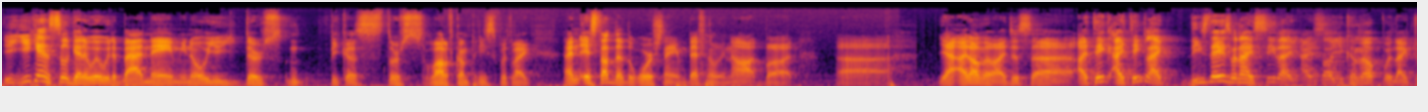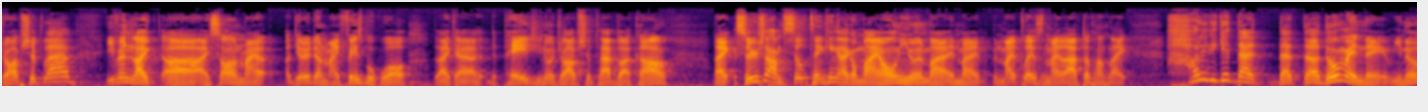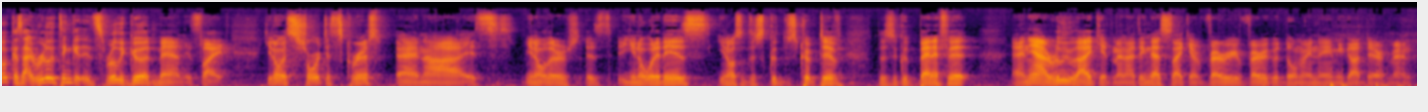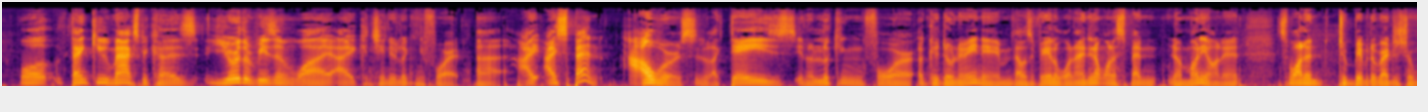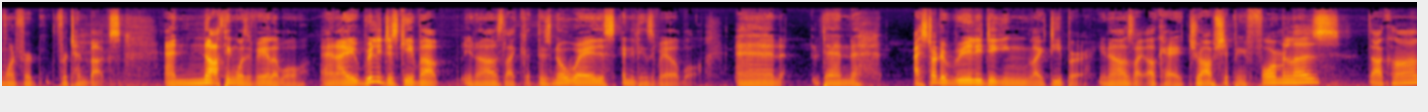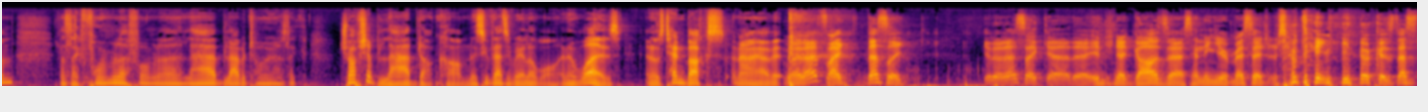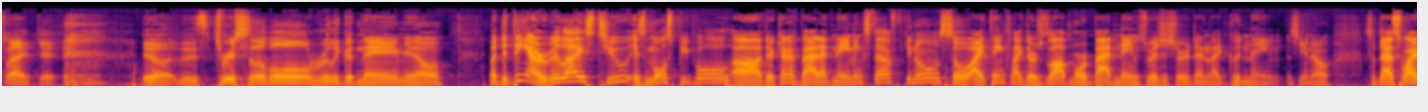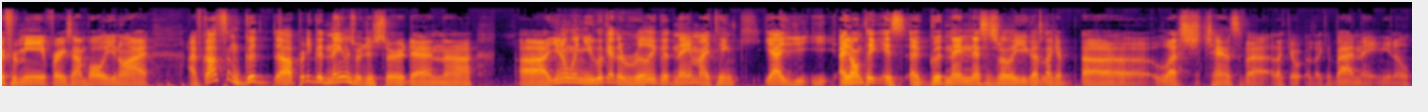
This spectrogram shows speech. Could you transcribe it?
you, you can still get away with a bad name, you know. You there's because there's a lot of companies with like, and it's not that the worst name, definitely not, but uh, yeah, I don't know. I just uh, I think I think like these days when I see like I saw you come up with like Dropship Lab. Even like uh, I saw on my the other day on my Facebook wall, like uh, the page, you know, dropshiplab.com. Like seriously, I'm still thinking like on my own, you know, in my in my in my place in my laptop. I'm like, how did he get that that uh, domain name? You know, because I really think it, it's really good, man. It's like you know, it's short, it's crisp, and uh, it's you know, there's it's you know what it is. You know, so there's good descriptive, there's a good benefit, and yeah, I really like it, man. I think that's like a very very good domain name you got there, man. Well, thank you, Max, because you're the reason why I continued looking for it. Uh, I I spent hours, you know, like days, you know, looking for a good domain name that was available, and I didn't want to spend you know money on it, so wanted to be able to register one for for ten bucks, and nothing was available, and I really just gave up. You know, I was like, "There's no way this anything's available," and then I started really digging like deeper. You know, I was like, okay, dropshippingformulas.com. I was like, formula, formula, lab, laboratory. I was like, dropshiplab.com. Let's see if that's available. And it was. And it was 10 bucks, and I have it. Well, that's like that's like you know that's like uh, the internet gods uh, sending you a message or something, you know, because that's like uh, you know this three syllable, really good name, you know. But the thing I realized too is most people uh, they're kind of bad at naming stuff, you know. So I think like there's a lot more bad names registered than like good names, you know. So that's why for me, for example, you know, I I've got some good, uh, pretty good names registered, and uh, uh, you know, when you look at a really good name, I think, yeah, you, you, I don't think it's a good name necessarily. You got like a uh, less chance of a like a like a bad name, you know.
